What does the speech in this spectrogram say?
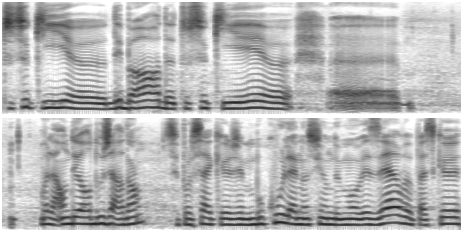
tout ce qui euh, déborde, tout ce qui est euh, voilà, en dehors du jardin. C'est pour ça que j'aime beaucoup la notion de mauvaise herbe parce qu'elle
